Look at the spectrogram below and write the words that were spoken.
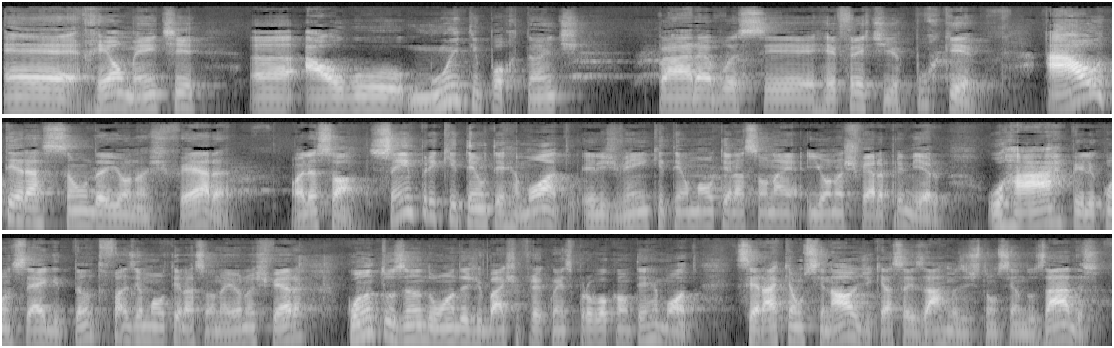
é realmente uh, algo muito importante para você refletir. Por quê? A alteração da ionosfera, olha só, sempre que tem um terremoto, eles veem que tem uma alteração na ionosfera primeiro. O HARP ele consegue tanto fazer uma alteração na ionosfera quanto usando ondas de baixa frequência provocar um terremoto. Será que é um sinal de que essas armas estão sendo usadas?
